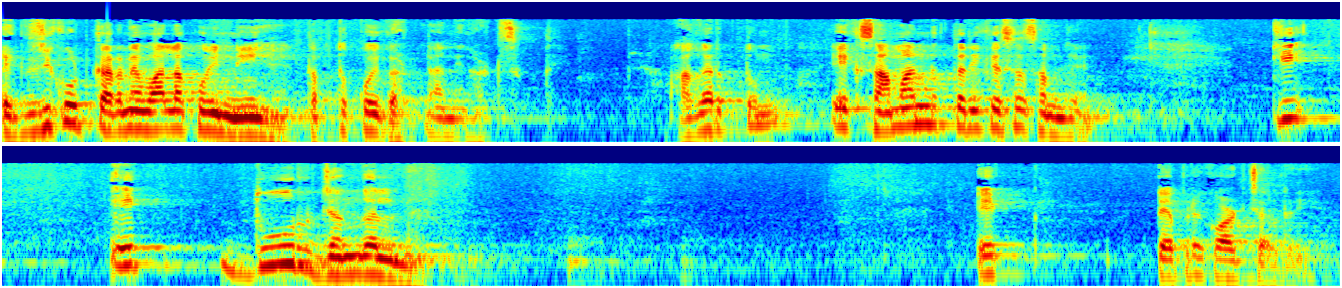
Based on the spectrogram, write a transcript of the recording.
एग्जीक्यूट करने वाला कोई नहीं है, तब तो कोई घटना नहीं घट सकती। अगर तुम एक सामान्य तरीके से समझें कि एक दूर जंगल में एक टेप रिकॉर्ड चल रही है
